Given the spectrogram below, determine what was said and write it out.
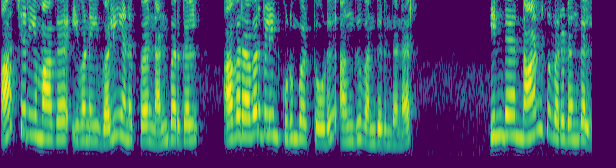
ஆச்சரியமாக இவனை வழி அனுப்ப நண்பர்கள் அவரவர்களின் குடும்பத்தோடு அங்கு வந்திருந்தனர். இந்த நான்கு வருடங்கள்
